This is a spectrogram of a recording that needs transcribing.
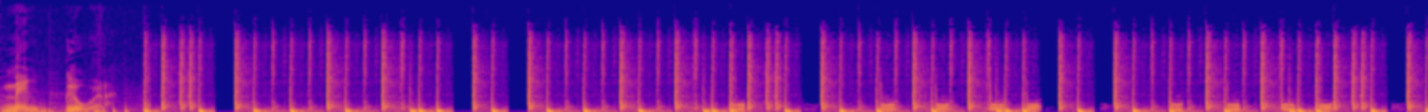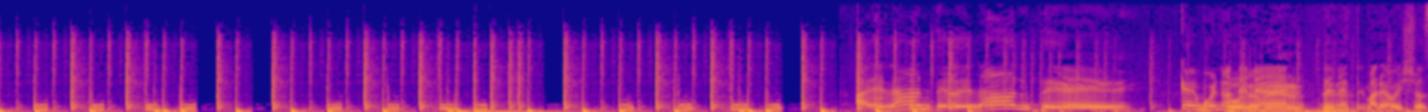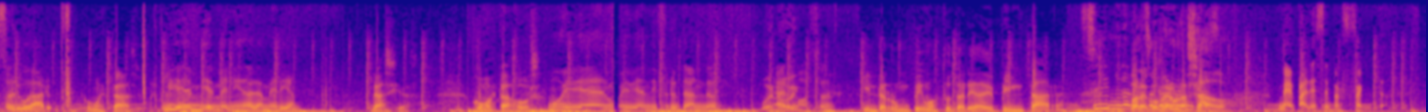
Meg Glover. Adelante. Qué bueno Hola, tenerte en este maravilloso lugar. ¿Cómo estás? Bien, bienvenido a la Merian. Gracias. ¿Cómo estás vos? Muy bien, muy bien, disfrutando. Bueno, hoy Hermoso. interrumpimos tu tarea de pintar Sí, mira, para me comer un asado. Me parece perfecto.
